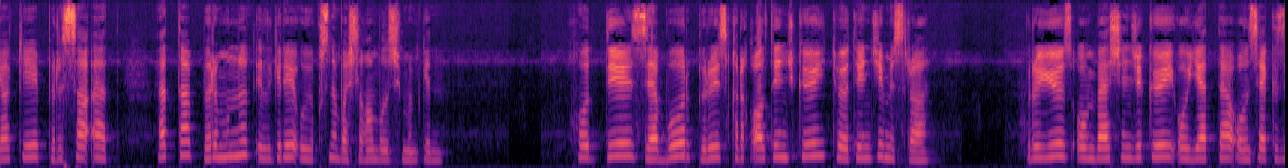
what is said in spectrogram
яки бір саат, әтті бір минут үлгіре ұйқысына башлыған болышы мүмкін. Xuddi Zəbur 146-cı көй 4-cü misra. 115-ci ой әтті 18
